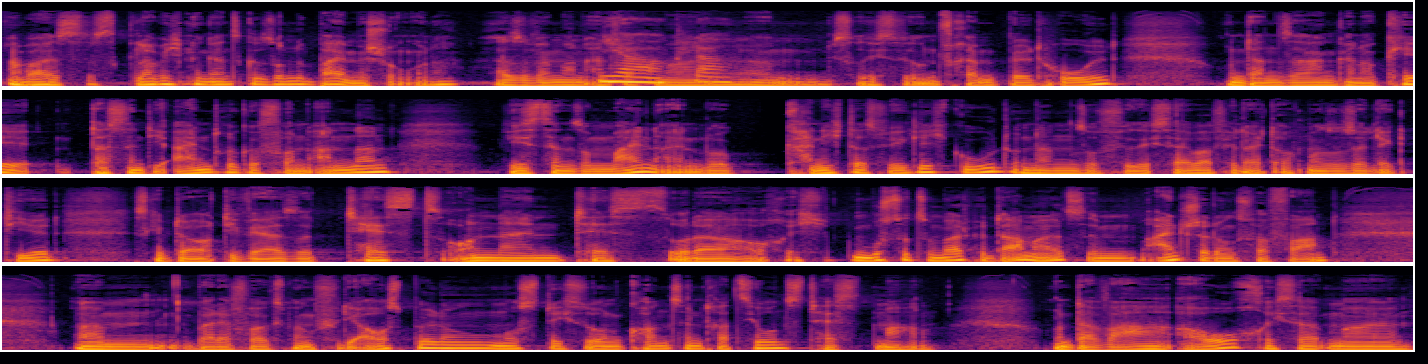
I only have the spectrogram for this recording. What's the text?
Aber es ist, glaube ich, eine ganz gesunde Beimischung, oder? Also wenn man einfach ja, mal ähm, so sich so ein Fremdbild holt und dann sagen kann, okay, das sind die Eindrücke von anderen. Wie ist denn so mein Eindruck? Kann ich das wirklich gut? Und dann so für sich selber vielleicht auch mal so selektiert. Es gibt ja auch diverse Tests, Online-Tests oder auch, ich musste zum Beispiel damals im Einstellungsverfahren ähm, bei der Volksbank für die Ausbildung musste ich so einen Konzentrationstest machen. Und da war auch, ich sag mal,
